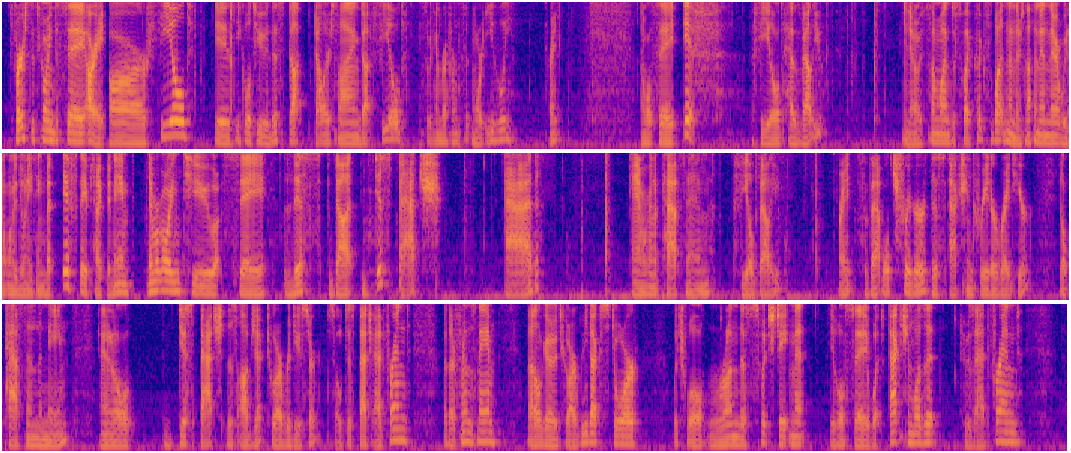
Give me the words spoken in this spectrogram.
First, it's going to say, all right, our field is equal to this dot dollar sign dot field, so we can reference it more easily, right? And we'll say if the field has value. You know, if someone just like clicks the button and there's nothing in there, we don't want to do anything. But if they've typed a name, then we're going to say this dot dispatch add, and we're going to pass in the field value, right? So that will trigger this action creator right here. It'll pass in the name, and it'll dispatch this object to our reducer. So dispatch add friend with our friend's name. That'll go to our Redux store, which will run this switch statement. It will say what action was it. It was add friend.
